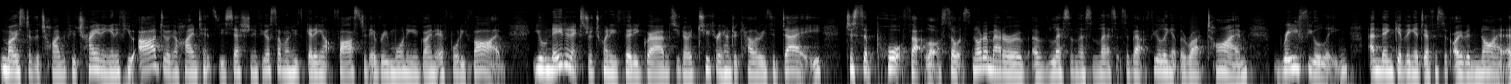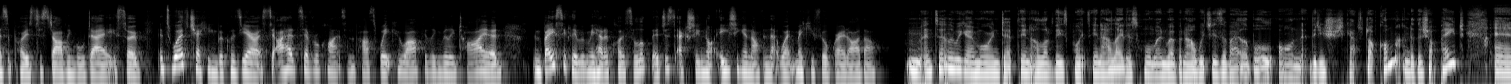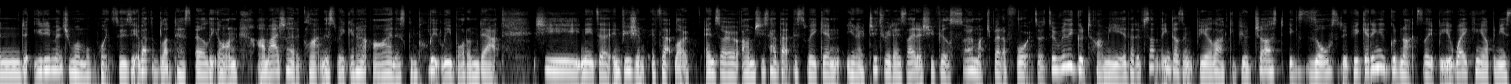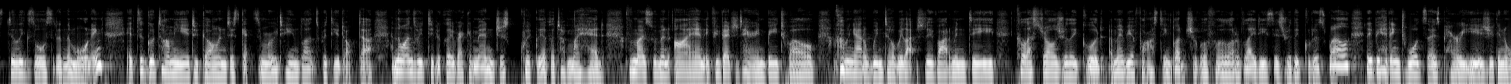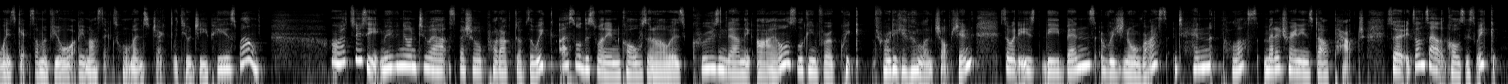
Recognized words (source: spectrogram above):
most of the time if you're training. And if you are doing a high intensity session, if you're someone who's getting up fasted every morning and going to F45, you'll need an extra 20, 30 grams, you know, two, 300 calories a day to support fat loss. So it's not a matter of, of less and less and less. It's about fueling at the right time, refueling, and then giving a deficit overnight as opposed to starving all day. So it's worth checking because, yeah, I had several clients in the past week who are feeling really tired and basically, when we had a closer look, they're just actually not eating enough, and that won't make you feel great either. Mm, and certainly, we go more in depth in a lot of these points in our latest hormone webinar, which is available on thenutritioncouch.com under the shop page. And you did mention one more point, Susie, about the blood test early on. Um, I actually had a client this week, and her iron is completely bottomed out. She needs an infusion; it's that low, and so um, she's had that this week. And you know, two three days later, she feels so much better for it. So it's a really good time of year that if something doesn't feel like, if you're just exhausted, if you're getting a good night's sleep, but you're waking up and you're still exhausted in the morning, it's a good time of year to go and just get some routine bloods with your doctor. And the ones we typically recommend, just quickly off the top of my head, for most women, iron. If you're vegetarian, B12. Coming out of winter, we like to do vitamin D. Cholesterol is really good. and Maybe a fasting blood sugar for a lot of ladies is really good as well. And if you're heading towards those peri years, you can always get some of your female sex hormones checked with your GP as well. All right, Susie, moving on to our special product of the week. I saw this one in Coles and I was cruising down the aisles looking for a quick throw together lunch option. So it is the Ben's Original Rice 10 Plus Mediterranean style pouch. So it's on sale at Coles this week.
